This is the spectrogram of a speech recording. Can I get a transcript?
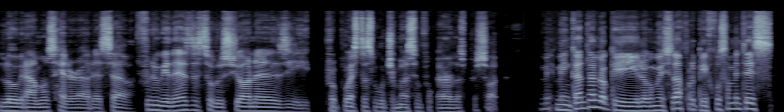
logramos generar esa fluidez de soluciones y propuestas mucho más enfocadas a las personas. Me, me encanta lo que, lo que mencionas porque justamente es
